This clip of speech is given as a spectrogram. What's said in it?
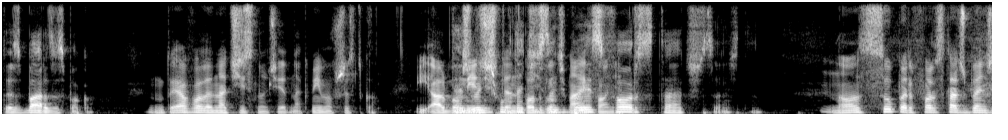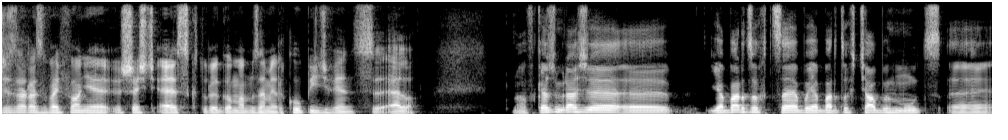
to jest bardzo spoko. No to ja wolę nacisnąć jednak, mimo wszystko. I albo Też mieć ten nacisnąć, podgląd bo na jest iPhone. Force Touch, coś tam. No super, Force Touch będzie zaraz w iPhone'ie 6s, którego mam zamiar kupić, więc elo. No, w każdym razie e, ja bardzo chcę, bo ja bardzo chciałbym móc e,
